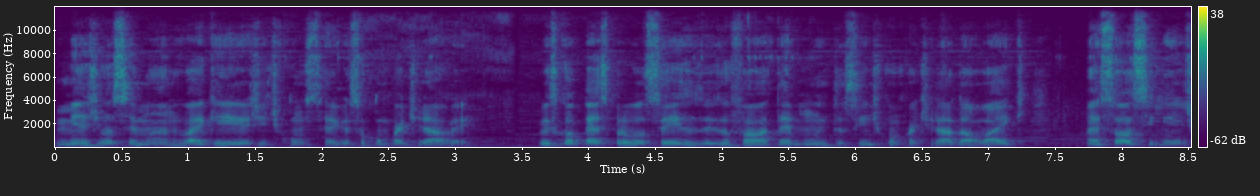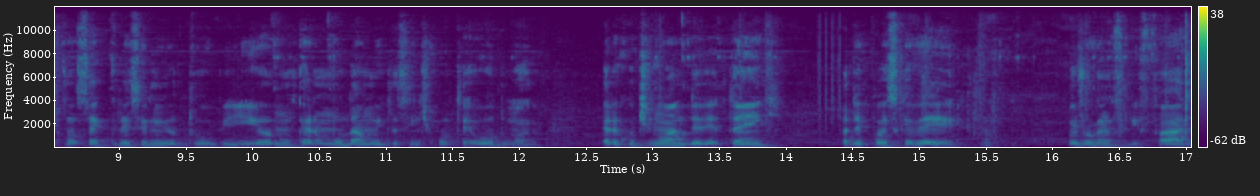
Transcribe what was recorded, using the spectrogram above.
em menos de uma semana. Vai que a gente consegue, é só compartilhar, velho. Por isso que eu peço pra vocês, às vezes eu falo até muito assim de compartilhar, dar o like. Mas é só assim que a gente consegue crescer no YouTube. E eu não quero mudar muito assim de conteúdo, mano. Quero continuar no DD Tank. Pra depois escrever. Tô jogando Free Fire.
